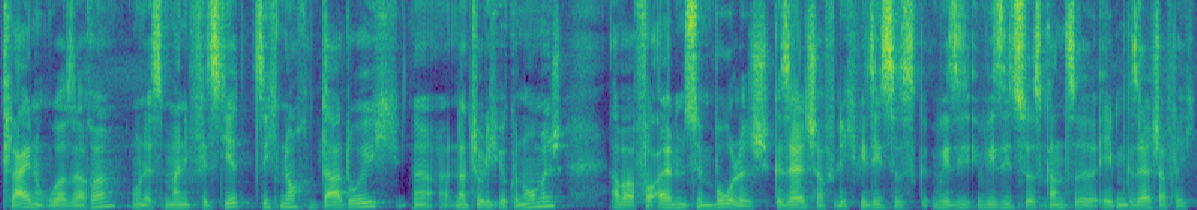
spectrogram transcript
kleine Ursache und es manifestiert sich noch dadurch, ne, natürlich ökonomisch, aber vor allem symbolisch, gesellschaftlich. Wie siehst, du das, wie, wie siehst du das Ganze eben gesellschaftlich?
